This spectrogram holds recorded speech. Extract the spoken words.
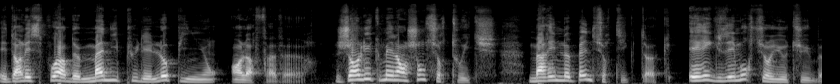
et dans l'espoir de manipuler l'opinion en leur faveur. Jean-Luc Mélenchon sur Twitch, Marine Le Pen sur TikTok, Éric Zemmour sur YouTube,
